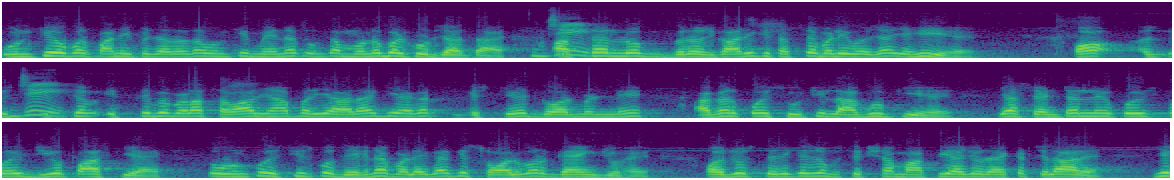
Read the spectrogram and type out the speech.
उनके ऊपर पानी फिर जाता था उनकी मेहनत उनका मनोबल टूट जाता है। अक्सर लोग बेरोजगारी की सबसे बड़ी वजह यही है। और इससे इससे भी बड़ा सवाल यहाँ पर यह आ रहा है कि अगर स्टेट गवर्नमेंट ने अगर कोई सूची लागू की है या सेंट्रल ने कोई कोई जियो पास किया है तो उनको इस चीज़ को देखना पड़ेगा कि सॉल्वर गैंग जो है और जो तरीके से शिक्षा माफिया जो रहकर चला रहे हैं ये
